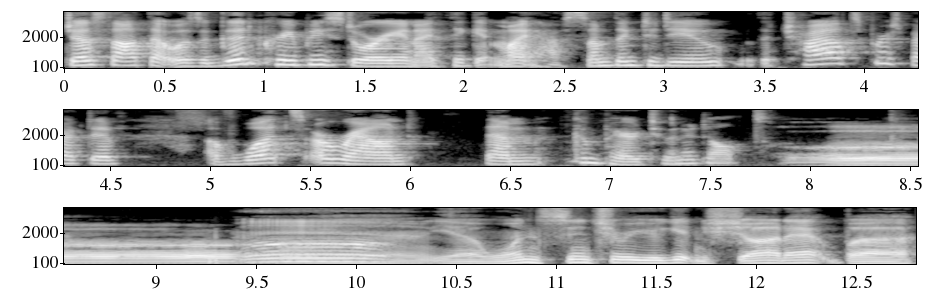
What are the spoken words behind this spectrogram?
Just thought that was a good, creepy story, and I think it might have something to do with a child's perspective of what's around them compared to an adult. Oh. And, yeah, one century you're getting shot at by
